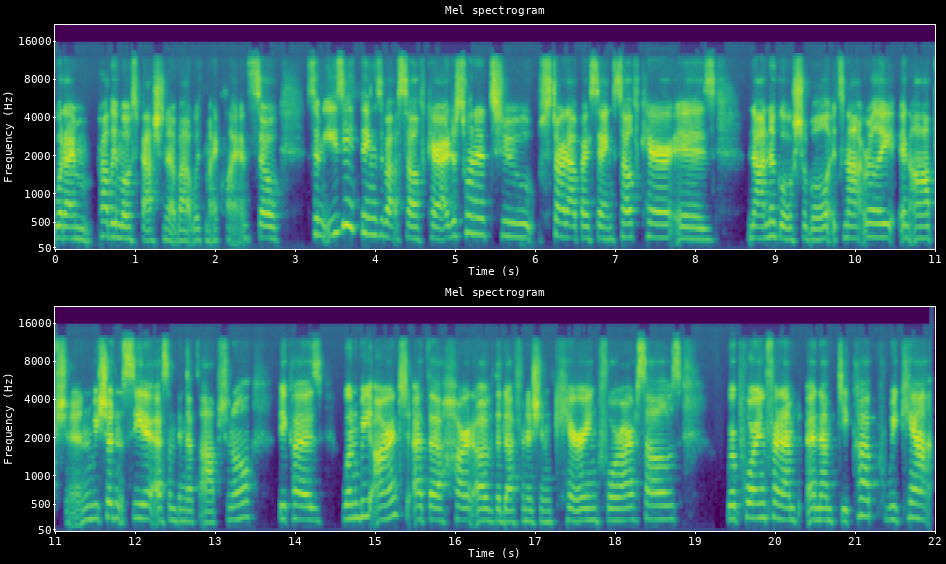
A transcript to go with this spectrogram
what I'm probably most passionate about with my clients. So, some easy things about self care. I just wanted to start out by saying self care is not negotiable. It's not really an option. We shouldn't see it as something that's optional because when we aren't at the heart of the definition caring for ourselves, we're pouring from an, an empty cup. We can't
